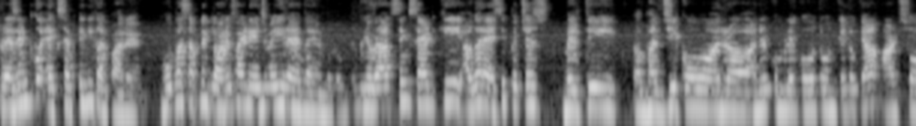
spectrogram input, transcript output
प्रेजेंट को एक्सेप्ट ही नहीं कर पा रहे हैं। वो बस अपने ग्लोरिफाइड एज में ही रह गए हैं वो लोग। युवराज सिंह सेड कि अगर ऐसी पिचेस मिलती भज्जी को और अनिल कुंबले को तो उनके तो क्या 800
